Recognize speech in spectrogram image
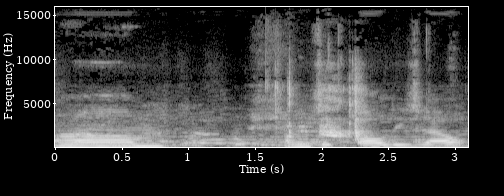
Um, I'm gonna take all these out.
